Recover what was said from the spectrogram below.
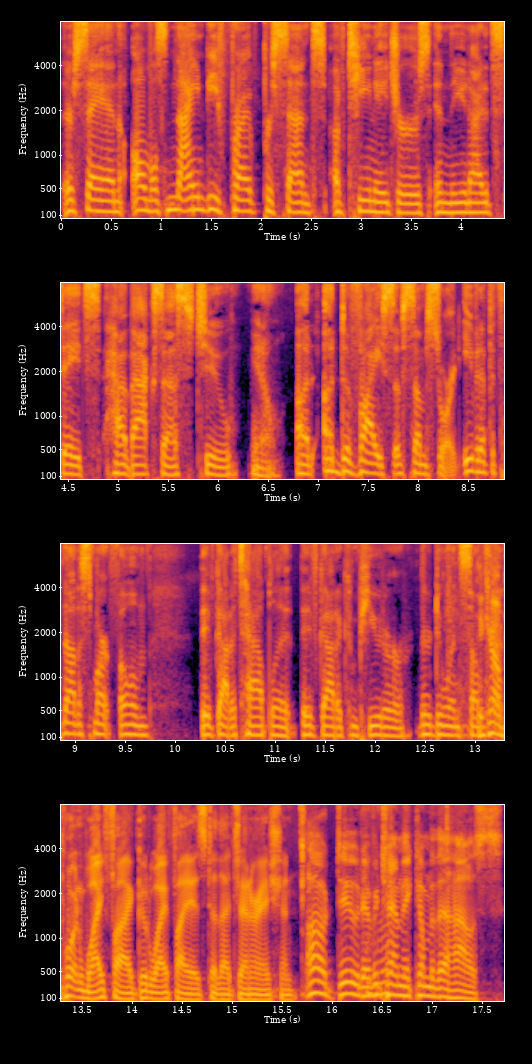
they're saying almost 95% of teenagers in the United States have access to, you know, a, a device of some sort. Even if it's not a smartphone, they've got a tablet, they've got a computer, they're doing something. Think how important Wi-Fi, good Wi-Fi is to that generation. Oh, dude, every mm-hmm. time they come to the house,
